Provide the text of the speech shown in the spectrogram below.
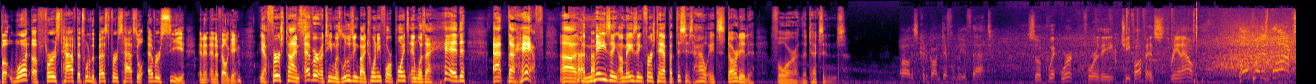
But what a first half. That's one of the best first halves you'll ever see in an NFL game. Yeah, first time ever a team was losing by 24 points and was ahead at the half. Uh, amazing, amazing first half, but this is how it started for the Texans. Oh, this could have gone differently if that. So quick work for the Chief offense. Three and out. Colquitt is blocked,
